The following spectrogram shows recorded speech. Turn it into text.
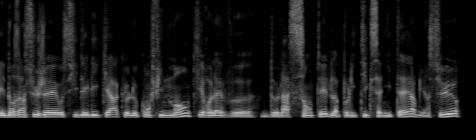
Et dans un sujet aussi délicat que le confinement, qui relève euh, de la santé, de la politique sanitaire, bien sûr,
